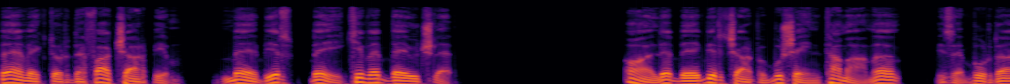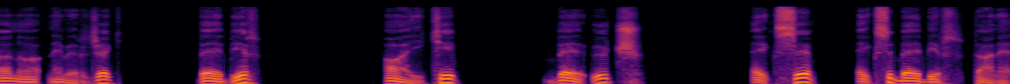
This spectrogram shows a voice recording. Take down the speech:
b vektörü defa çarpayım. b1, b2 ve b3 ile. O halde b1 çarpı bu şeyin tamamı bize burada ne verecek? b1, a2, b3, eksi, eksi b1 tane.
